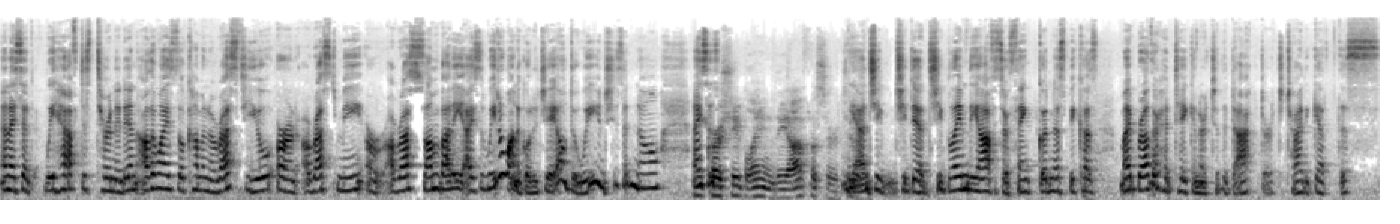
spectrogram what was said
And I said, we have to turn it in. Otherwise, they'll come and arrest you or arrest me or arrest somebody. I said, we don't want to go to jail, do we? And she said, no. And of said, course, she blamed the officer, too. Yeah, and she, she did. She blamed the officer, thank goodness, because my brother had taken her to the doctor to try to get this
